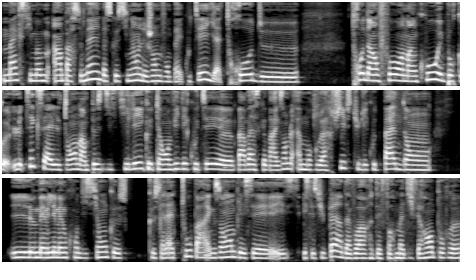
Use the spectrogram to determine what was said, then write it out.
maximum un par semaine parce que sinon les gens ne vont pas écouter. Il y a trop de trop d'infos en un coup et pour que le tu sais que ça ait le temps d'un peu se distiller, que tu as envie d'écouter, euh, parce que par exemple, Amour Gloire Chips, tu l'écoutes pas dans le même les mêmes conditions que que ça l'a tout par exemple et c'est et c'est super d'avoir des formats différents pour euh,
